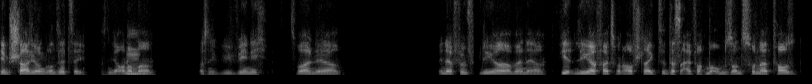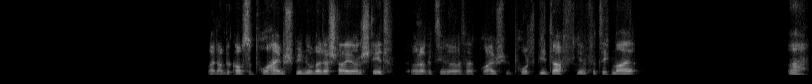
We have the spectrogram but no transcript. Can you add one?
dem Stadion grundsätzlich. Das sind ja auch Mhm. nochmal, ich weiß nicht, wie wenig, zwar in der in der fünften Liga, aber in der vierten Liga, falls man aufsteigt, sind das einfach mal umsonst 100.000. Weil da bekommst du pro Heimspiel, nur weil das Stadion steht, oder beziehungsweise was heißt pro Heimspiel, pro Spieltag 44 Mal. Ah,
